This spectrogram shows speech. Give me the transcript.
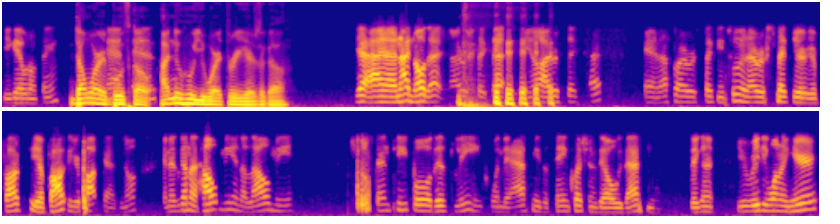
You get what I'm saying? Don't worry, And- Busco. and- I knew who you were three years ago. Yeah, I- and I know that. I respect that. you know, I respect that, and that's why I respect you too, and I respect your your pro your pro, your podcast. You know, and it's gonna help me and allow me send people this link when they ask me the same questions they always ask me. They're gonna. You really want to hear? it?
